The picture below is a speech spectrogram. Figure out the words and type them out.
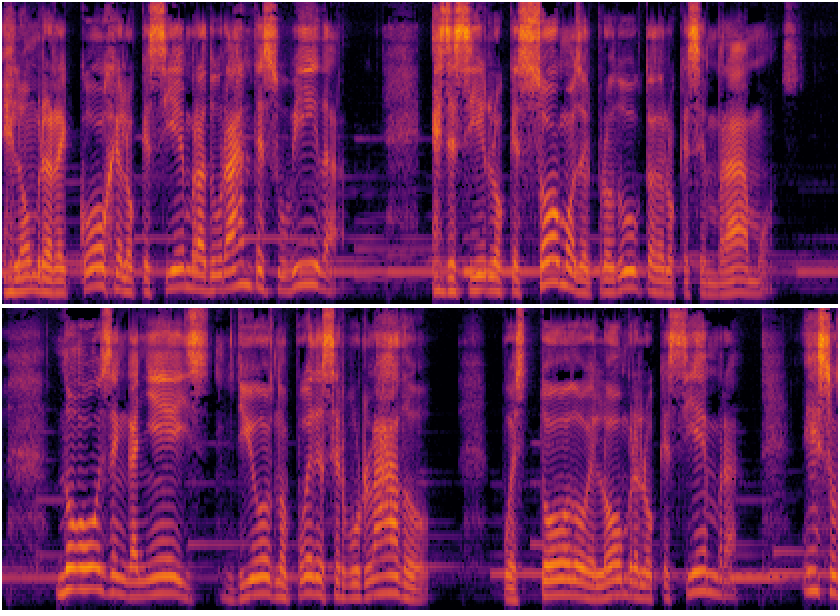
El hombre recoge lo que siembra durante su vida es decir, lo que somos el producto de lo que sembramos. No os engañéis, Dios no puede ser burlado, pues todo el hombre lo que siembra, eso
